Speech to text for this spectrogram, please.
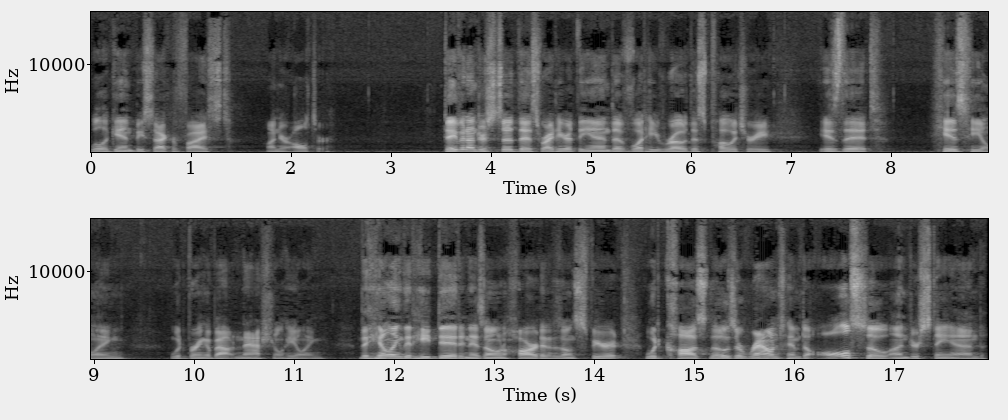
will again be sacrificed on your altar. David understood this right here at the end of what he wrote, this poetry, is that his healing would bring about national healing. The healing that he did in his own heart and his own spirit would cause those around him to also understand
